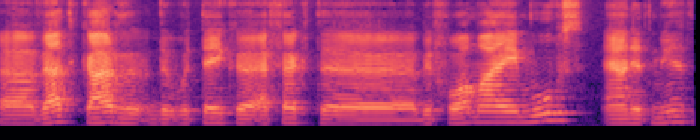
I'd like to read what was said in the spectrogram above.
uh, that card would take uh, effect uh, before my moves. And it means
